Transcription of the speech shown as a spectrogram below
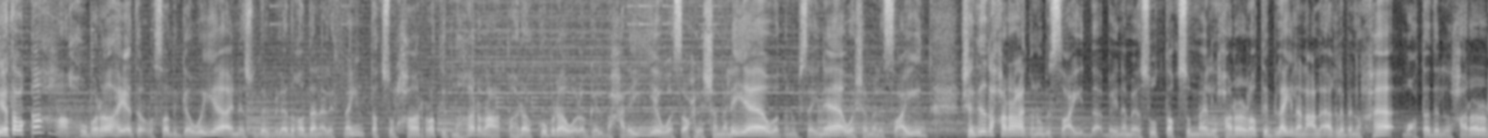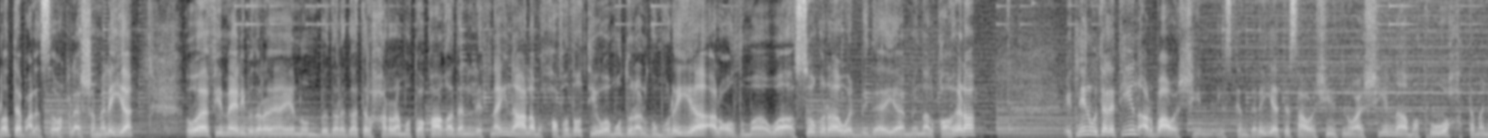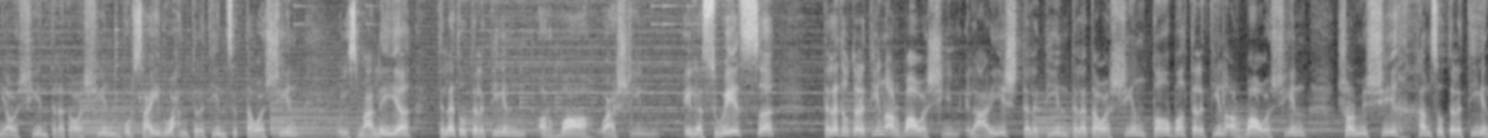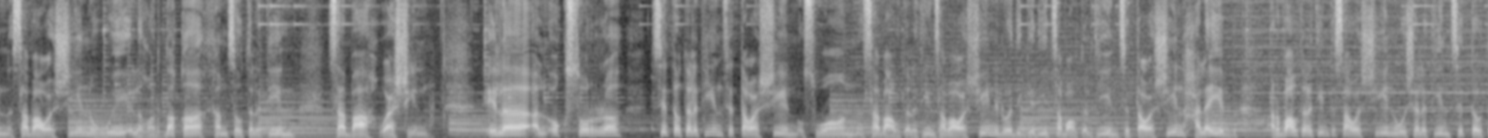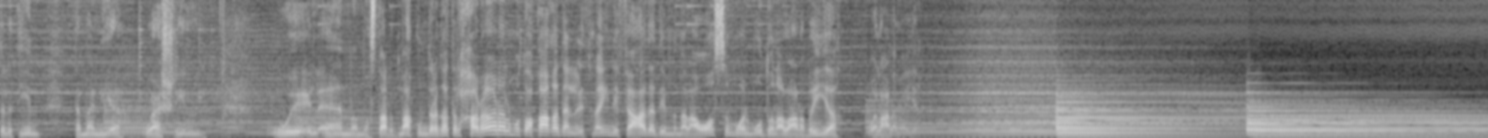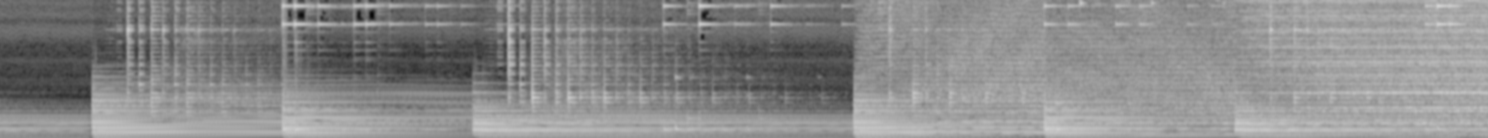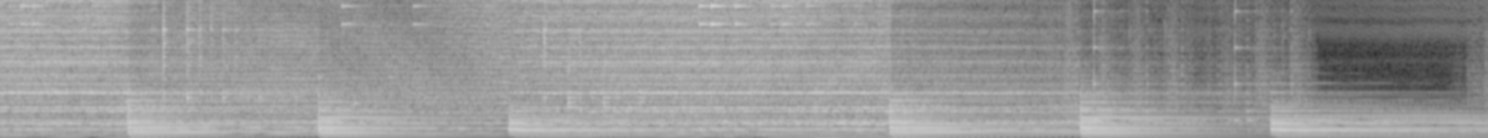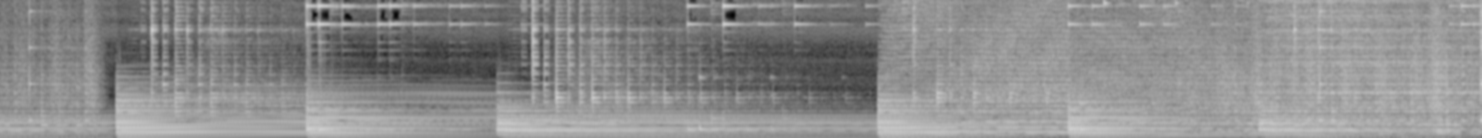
يتوقع خبراء هيئة الأرصاد الجوية أن يسود البلاد غدا الاثنين طقس حار رطب نهارا على القاهرة الكبرى والوجه البحري والسواحل الشمالية وجنوب سيناء وشمال الصعيد. شديد الحرارة على جنوب الصعيد بينما يسود طقس مائل الحرارة رطب ليلا على أغلب الأنحاء معتدل الحرارة رطب على السواحل الشمالية. وفيما يلي بدرجات الحرارة متوقعة غدا الاثنين على محافظات ومدن الجمهورية العظمى والصغرى والبداية من القاهرة. 32 24 الإسكندرية 29 22 مطروح 28 23 بورسعيد 31 26 والإسماعيلية 33 24 إلى السويس 33 24 العريش 30 23 طابة 30 24 شرم الشيخ 35 27 والغردقة 35 27 إلى الأقصر 36 26 أسوان 37 27 الوادي الجديد 37 26 حلايب 34 29 وشلاتين 36 28 والآن نستعرض معكم درجات الحرارة المتوقعة غدا الاثنين في عدد من العواصم والمدن العربية والعالمية.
